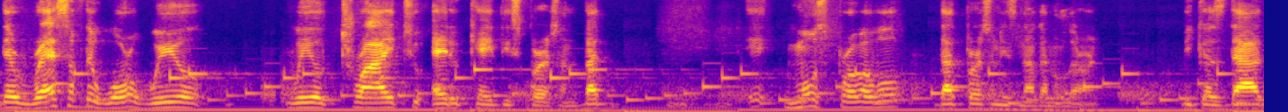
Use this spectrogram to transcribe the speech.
the rest of the world will will try to educate this person. But it, most probable that person is not going to learn because that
